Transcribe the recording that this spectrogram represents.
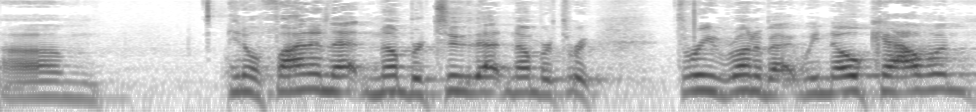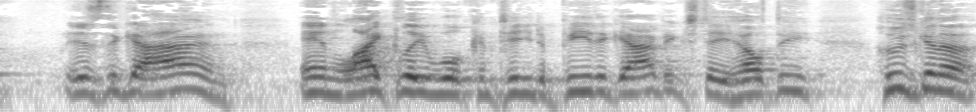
Um, you know, finding that number two, that number three, three running back. We know Calvin is the guy, and and likely will continue to be the guy if he can stay healthy. Who's gonna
